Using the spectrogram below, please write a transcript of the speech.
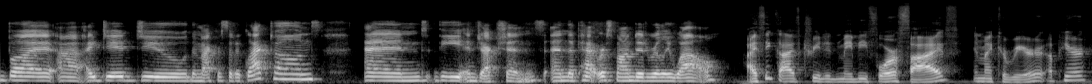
But uh, I did do the macrocyclic lactones and the injections, and the pet responded really well. I think I've treated maybe four or five in my career up here,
